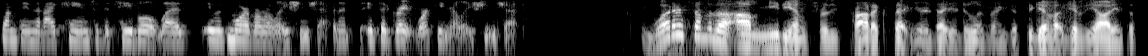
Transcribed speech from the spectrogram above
something that I came to the table. It was it was more of a relationship, and it's it's a great working relationship. What are some of the um, mediums for these products that you're that you're delivering? Just to give give the audience a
